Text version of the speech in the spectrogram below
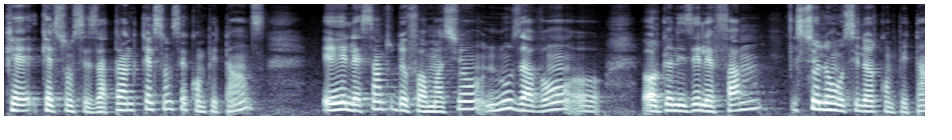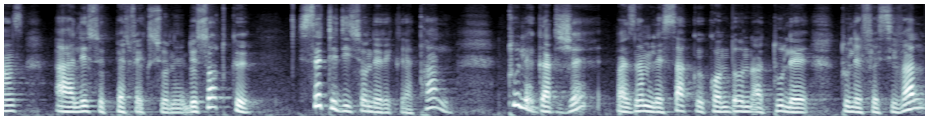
quelles sont ses attentes, quelles sont ses compétences et les centres de formation, nous avons euh, organisé les femmes, selon aussi leurs compétences, à aller se perfectionner. De sorte que cette édition des récréatrales, tous les gadgets, par exemple les sacs qu'on donne à tous les, tous les festivals,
